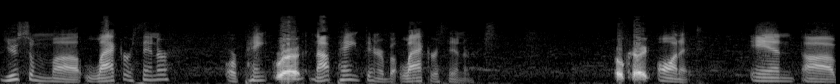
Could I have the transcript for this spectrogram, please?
use some uh, lacquer thinner or paint, Right. not paint thinner, but lacquer thinner Okay. on it, and uh,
